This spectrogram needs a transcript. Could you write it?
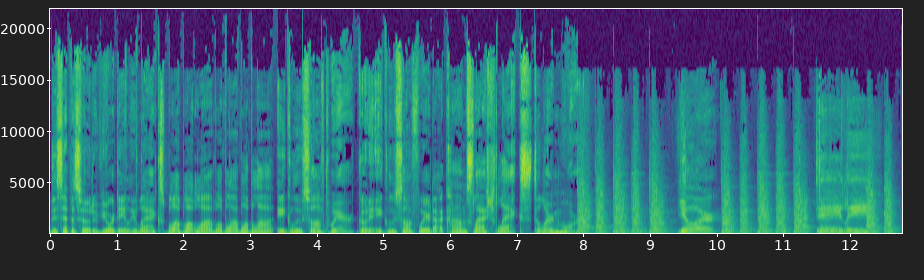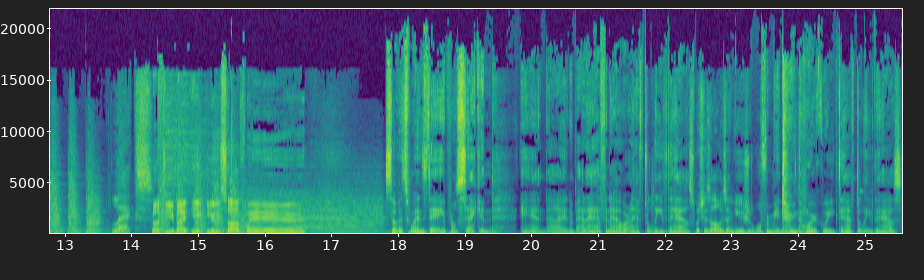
This episode of Your Daily Lex, blah, blah, blah, blah, blah, blah, blah, Igloo Software. Go to igloosoftware.com slash Lex to learn more. Your Daily Lex. Brought to you by Igloo Software. So it's Wednesday, April 2nd, and uh, in about a half an hour, I have to leave the house, which is always unusual for me during the work week to have to leave the house.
